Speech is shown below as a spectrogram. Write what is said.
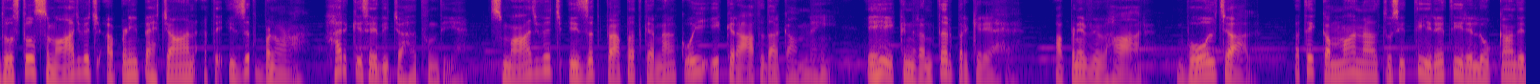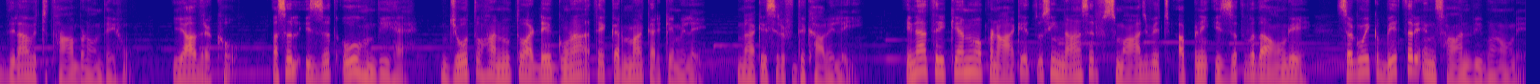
ਦੋਸਤੋ, ਸਮਾਜ ਵਿੱਚ ਆਪਣੀ ਪਹਿਚਾਨ ਅਤੇ ਇੱਜ਼ਤ ਬਣਾਉਣਾ ਹਰ ਕਿਸੇ ਦੀ ਚਾਹਤ ਹੁੰਦੀ ਹੈ। ਸਮਾਜ ਵਿੱਚ ਇੱਜ਼ਤ ਪ੍ਰਾਪਤ ਕਰਨਾ ਕੋਈ ਇੱਕ ਰਾਤ ਦਾ ਕੰਮ ਨਹੀਂ, ਇਹ ਇੱਕ ਨਿਰੰਤਰ ਪ੍ਰਕਿਰਿਆ ਹੈ। ਆਪਣੇ ਵਿਵਹਾਰ, ਬੋਲਚਾਲ ਅਤੇ ਕੰਮਾਂ ਨਾਲ ਤੁਸੀਂ ਧੀਰੇ-ਧੀਰੇ ਲੋਕਾਂ ਦੇ ਦਿਲਾਂ ਵਿੱਚ ਥਾਂ ਬਣਾਉਂਦੇ ਹੋ। ਯਾਦ ਰੱਖੋ, ਅਸਲ ਇੱਜ਼ਤ ਉਹ ਹੁੰਦੀ ਹੈ ਜੋ ਤੁਹਾਨੂੰ ਤੁਹਾਡੇ ਗੁਣਾਂ ਅਤੇ ਕਰਮਾਂ ਕਰਕੇ ਮਿਲੇ, ਨਾ ਕਿ ਸਿਰਫ ਦਿਖਾਵੇ ਲਈ। ਇਹਨਾਂ ਤਰੀਕਿਆਂ ਨੂੰ ਅਪਣਾ ਕੇ ਤੁਸੀਂ ਨਾ ਸਿਰਫ ਸਮਾਜ ਵਿੱਚ ਆਪਣੀ ਇੱਜ਼ਤ ਵਧਾਓਗੇ, ਸਗੋਂ ਇੱਕ ਬਿਹਤਰ ਇਨਸਾਨ ਵੀ ਬਣੋਗੇ।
